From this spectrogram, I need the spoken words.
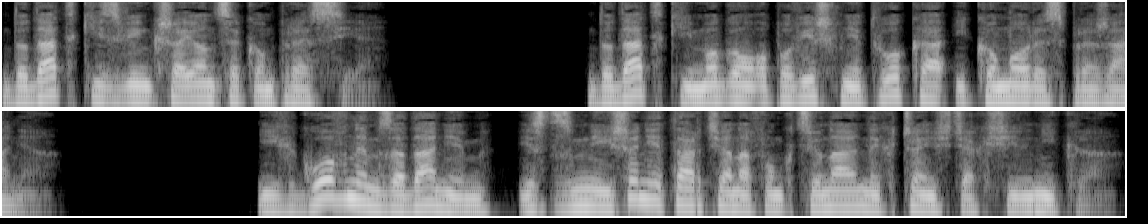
Dodatki zwiększające kompresję. Dodatki mogą o powierzchnię tłoka i komory sprężania. Ich głównym zadaniem jest zmniejszenie tarcia na funkcjonalnych częściach silnika.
